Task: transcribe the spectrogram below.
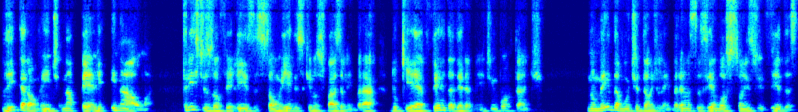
literalmente, na pele e na alma. Tristes ou felizes são eles que nos fazem lembrar do que é verdadeiramente importante. No meio da multidão de lembranças e emoções vividas,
